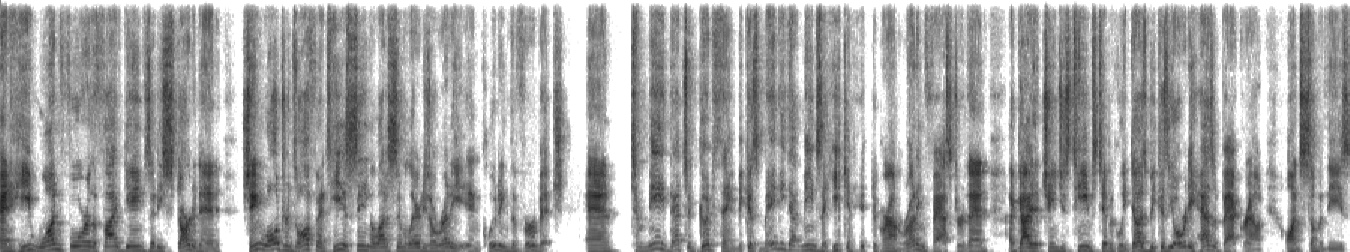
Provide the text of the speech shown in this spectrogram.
and he won four of the five games that he started in. Shane Waldron's offense, he is seeing a lot of similarities already, including the verbiage. And to me, that's a good thing because maybe that means that he can hit the ground running faster than a guy that changes teams typically does because he already has a background on some of these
